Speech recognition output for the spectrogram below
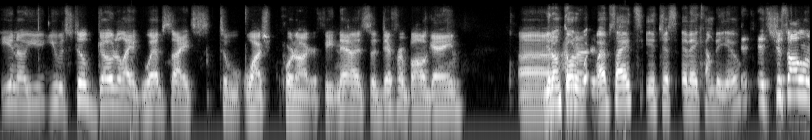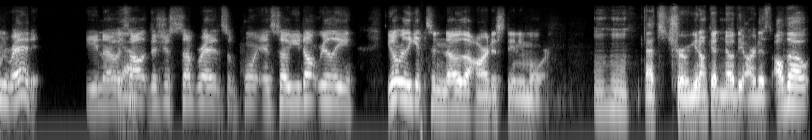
you know, you you would still go to like websites to watch pornography. Now it's a different ball game. Uh, you don't go I'm to not- websites. You just they come to you. it- it's just all on Reddit. You know, it's Yeah. all there's just subreddits of porn, and so you don't really you don't really get to know the artist anymore. hmm That's true. You don't get to know the artist. Although,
